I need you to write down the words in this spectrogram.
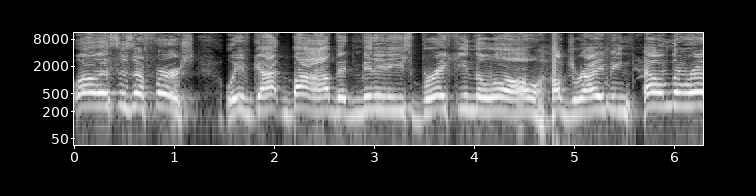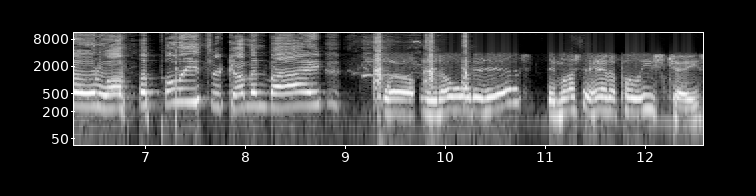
well, this is a first. We've got Bob admitting he's breaking the law while driving down the road while the police are coming by. well, you know what it is? They must have had a police chase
